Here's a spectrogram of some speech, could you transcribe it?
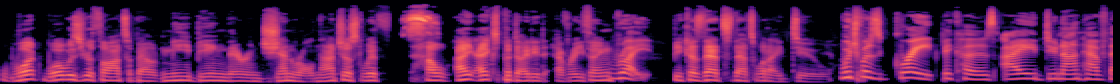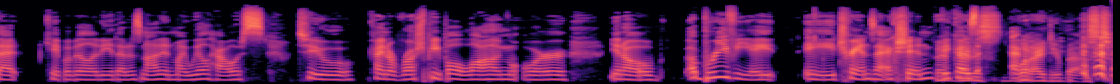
what what was your thoughts about me being there in general, not just with how I expedited everything Right. Because that's that's what I do. which was great because I do not have that capability that is not in my wheelhouse to kind of rush people along or, you know, abbreviate a transaction That- because that is what I do best.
